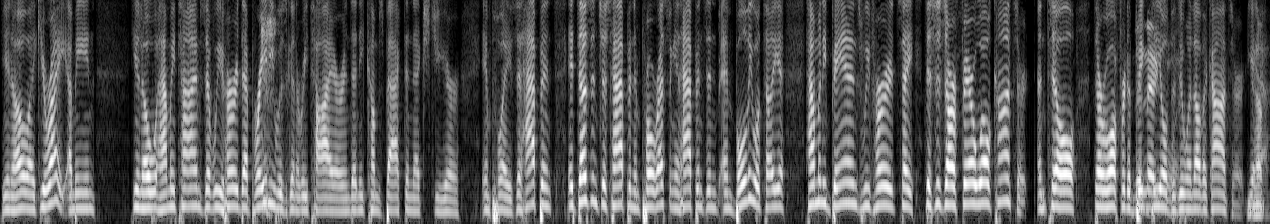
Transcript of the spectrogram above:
You know, like you're right. I mean, you know, how many times have we heard that Brady was going to retire and then he comes back the next year and plays? It happened. It doesn't just happen in pro wrestling. It happens in and Bully will tell you how many bands we've heard say this is our farewell concert until they're offered a big next deal to do another concert. Yeah. Yep.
